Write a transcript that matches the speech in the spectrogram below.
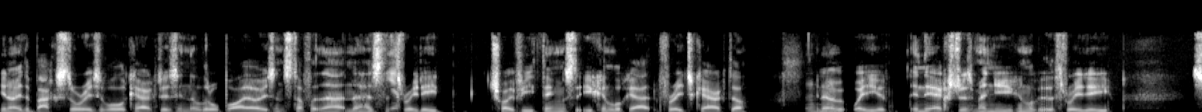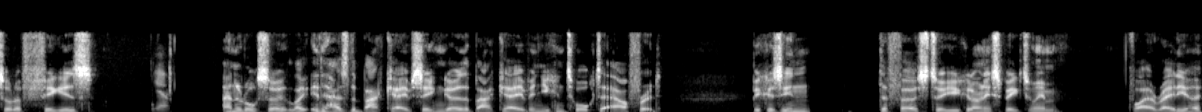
you know, the backstories of all the characters in the little bios and stuff like that, and it has the Yep. 3D trophy things that you can look at for each character. You know, where you in the extras menu you can look at the 3D sort of figures. Yeah. And it also like it has the Batcave, so you can go to the Batcave and you can talk to Alfred, because in the first two you could only speak to him via radio,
